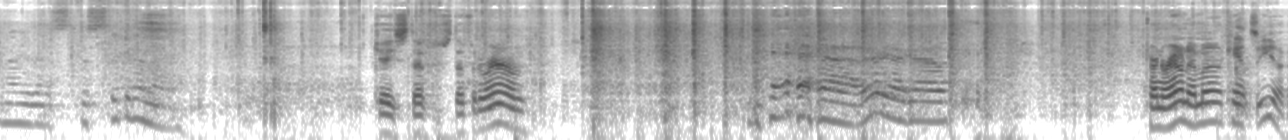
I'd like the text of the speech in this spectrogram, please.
And then you're gonna just stick it in there. Okay, stuff stuff it around. Yeah, there you go. Turn around, Emma. I can't see you.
